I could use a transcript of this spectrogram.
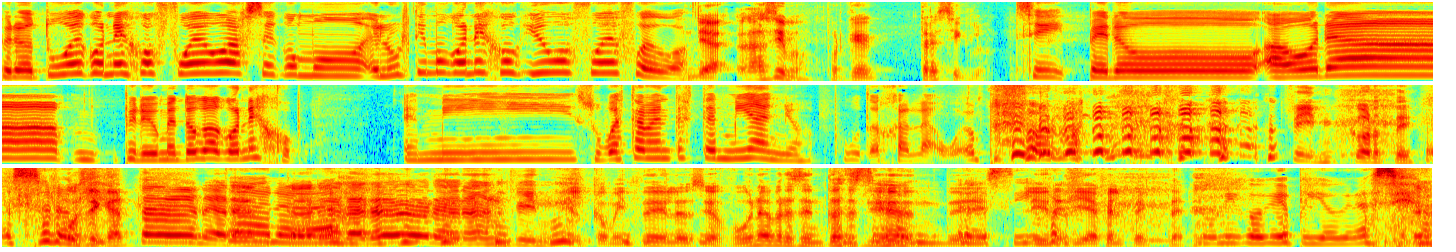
Pero tuve conejo de fuego hace como, el último conejo que hubo fue de fuego. Ya, así, pues, porque tres ciclos. Sí, pero ahora, pero me toca conejo. po. Es mi, supuestamente este es mi año. Puta, ojalá, weón, por favor. Fin, corte. Solo- Música. Tararán, Tararán. tararán, Fin. El comité del ocio fue una presentación de Sí, librería Felpecta. Lo único que pido, gracias.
